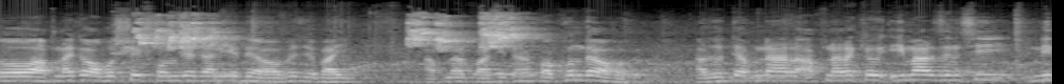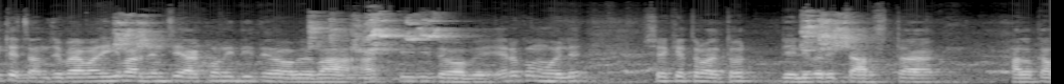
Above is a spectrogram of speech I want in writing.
তো আপনাকে অবশ্যই ফোন দিয়ে জানিয়ে দেওয়া হবে যে, ভাই, আপনার পাখিটা কখন দেওয়া হবে? আর যদি আপনার, আপনারা কেউ ইমার্জেন্সি নিতে চান, যে, ভাই, আমার ইমার্জেন্সি এখনই দিতে হবে বা আজকেই দিতে হবে, এরকম হইলে সেক্ষেত্রে হয়তো ডেলিভারি চার্জটা হালকা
